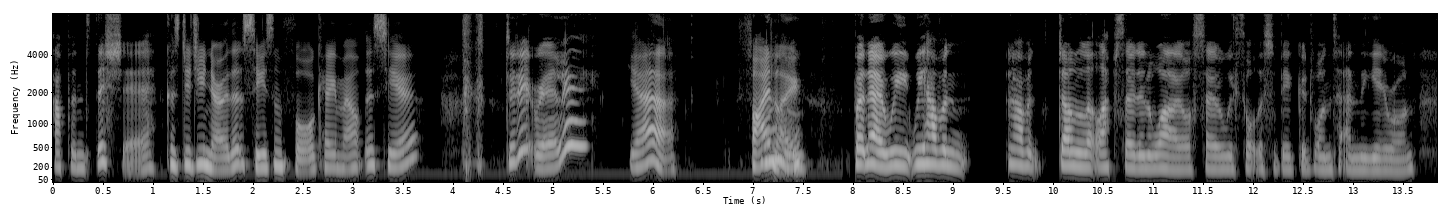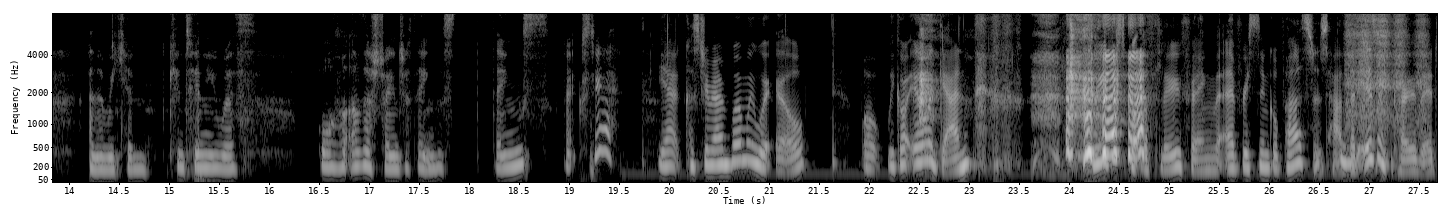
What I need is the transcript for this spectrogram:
happened this year. Because did you know that season four came out this year? Did it really? Yeah. Finally. Mm. But no, we we haven't we haven't done a little episode in a while, so we thought this would be a good one to end the year on, and then we can continue with all the other Stranger Things things next year. Yeah, because do you remember when we were ill? Well, we got ill again. we just got the flu thing that every single person has had that isn't COVID,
